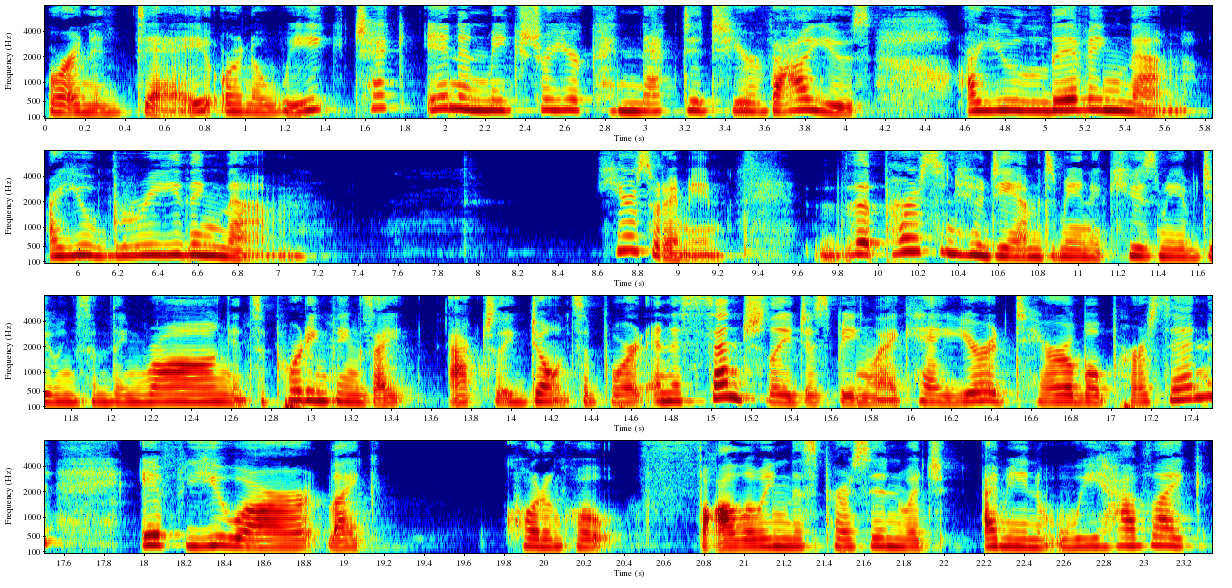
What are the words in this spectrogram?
or in a day or in a week, check in and make sure you're connected to your values. Are you living them? Are you breathing them? Here's what I mean the person who DM'd me and accused me of doing something wrong and supporting things I actually don't support, and essentially just being like, hey, you're a terrible person if you are like, quote unquote, following this person, which I mean, we have like,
